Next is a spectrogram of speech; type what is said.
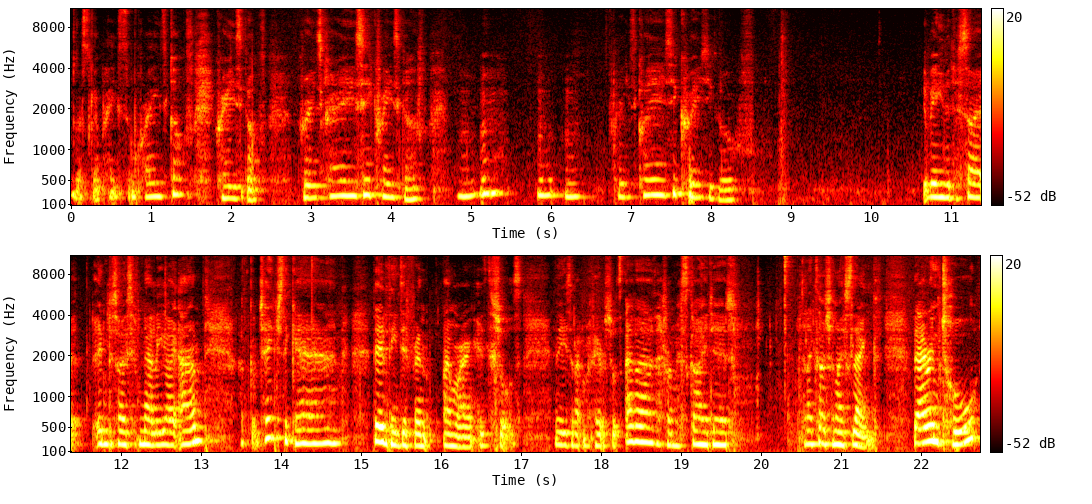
Let's go play some crazy golf. Crazy golf. Crazy, crazy, crazy golf. Mm -mm, mm crazy, crazy, crazy golf being the indecisive Nelly I am, I've got changed again. The only thing different I'm wearing is shorts. And these are like my favourite shorts ever. They're from Missguided. They're like such a nice length. They're in tall,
